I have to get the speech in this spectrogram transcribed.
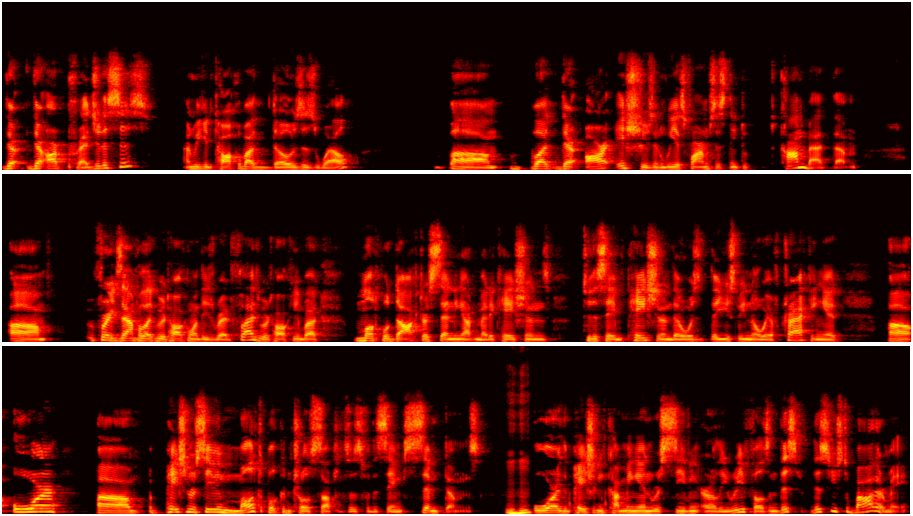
There there are prejudices, and we can talk about those as well. Um, but there are issues, and we as pharmacists need to, combat them. Um, for example, like we were talking about these red flags, we were talking about multiple doctors sending out medications to the same patient, and there was there used to be no way of tracking it, uh, or um, a patient receiving multiple controlled substances for the same symptoms, mm-hmm. or the patient coming in receiving early refills, and this this used to bother me.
